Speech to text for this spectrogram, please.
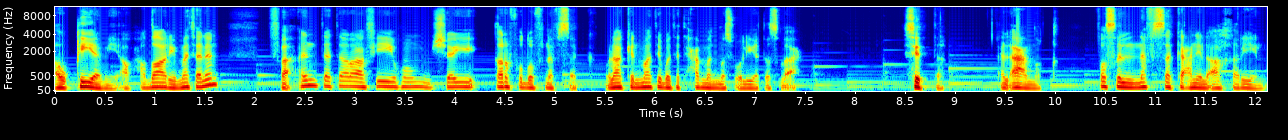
أو قيمي أو حضاري مثلا فأنت ترى فيهم شيء ترفضه في نفسك ولكن ما تبغى تتحمل مسؤولية إصلاح. ستة الأعمق. فصل نفسك عن الآخرين.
